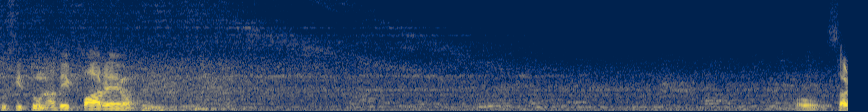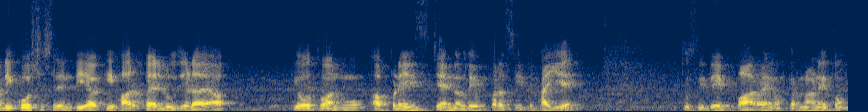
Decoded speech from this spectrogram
ਤੁਸੀਂ ਧੂਣਾ ਦੇਖ ਪਾ ਰਹੇ ਹੋ। ਔਰ ਸਾਡੀ ਕੋਸ਼ਿਸ਼ ਰਹਿੰਦੀ ਆ ਕਿ ਹਰ ਪਹਿਲੂ ਜਿਹੜਾ ਆ, ਕਿ ਉਹ ਤੁਹਾਨੂੰ ਆਪਣੇ ਇਸ ਚੈਨਲ ਦੇ ਉੱਪਰ ਅਸੀਂ ਦਿਖਾਈਏ। ਤੁਸੀਂ ਦੇਖ ਪਾ ਰਹੇ ਹੋ ਕਰਨਾਣੇ ਤੋਂ।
